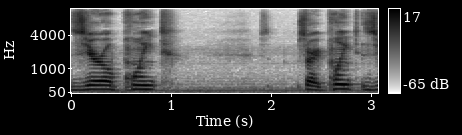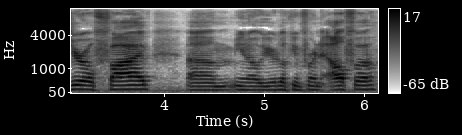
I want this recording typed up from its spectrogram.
0. Point, sorry, 0.05. Um, you know, you're looking for an alpha.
